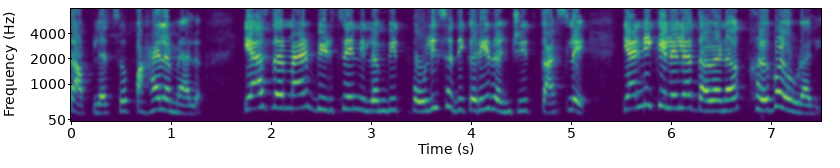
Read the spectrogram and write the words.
तापल्याचं पाहायला मिळालं. याच दरम्यान बीडचे निलंबित पोलीस अधिकारी रणजित कासले यांनी केलेल्या दाव्यानं खळबळ उडाली.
